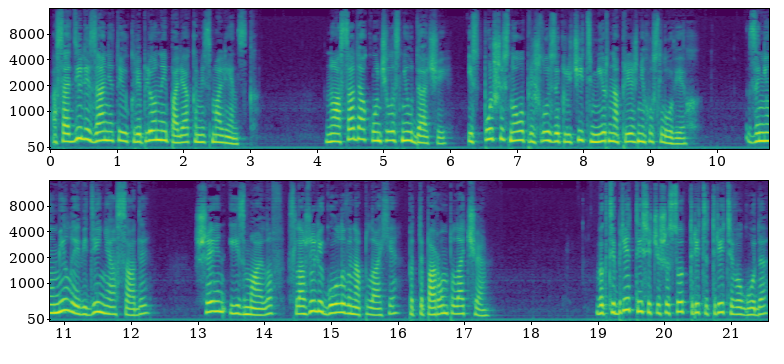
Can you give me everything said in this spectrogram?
осадили занятый и укрепленный поляками Смоленск. Но осада окончилась неудачей, и с Польшей снова пришлось заключить мир на прежних условиях. За неумелое ведение осады Шейн и Измайлов сложили головы на плахе под топором палача. В октябре 1633 года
